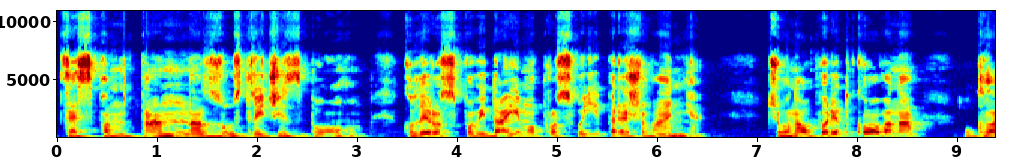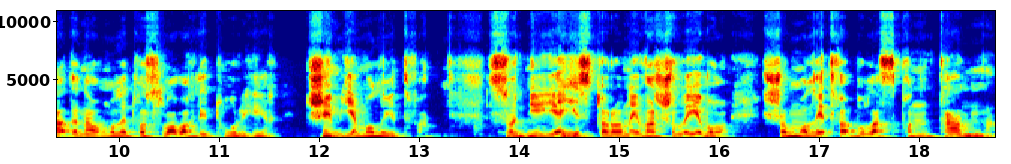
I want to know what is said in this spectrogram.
Це спонтанна зустріч із Богом, коли розповідаємо про свої переживання, чи вона упорядкована, укладена в молитвословах літургіях, чим є молитва. З однієї сторони важливо, щоб молитва була спонтанна,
